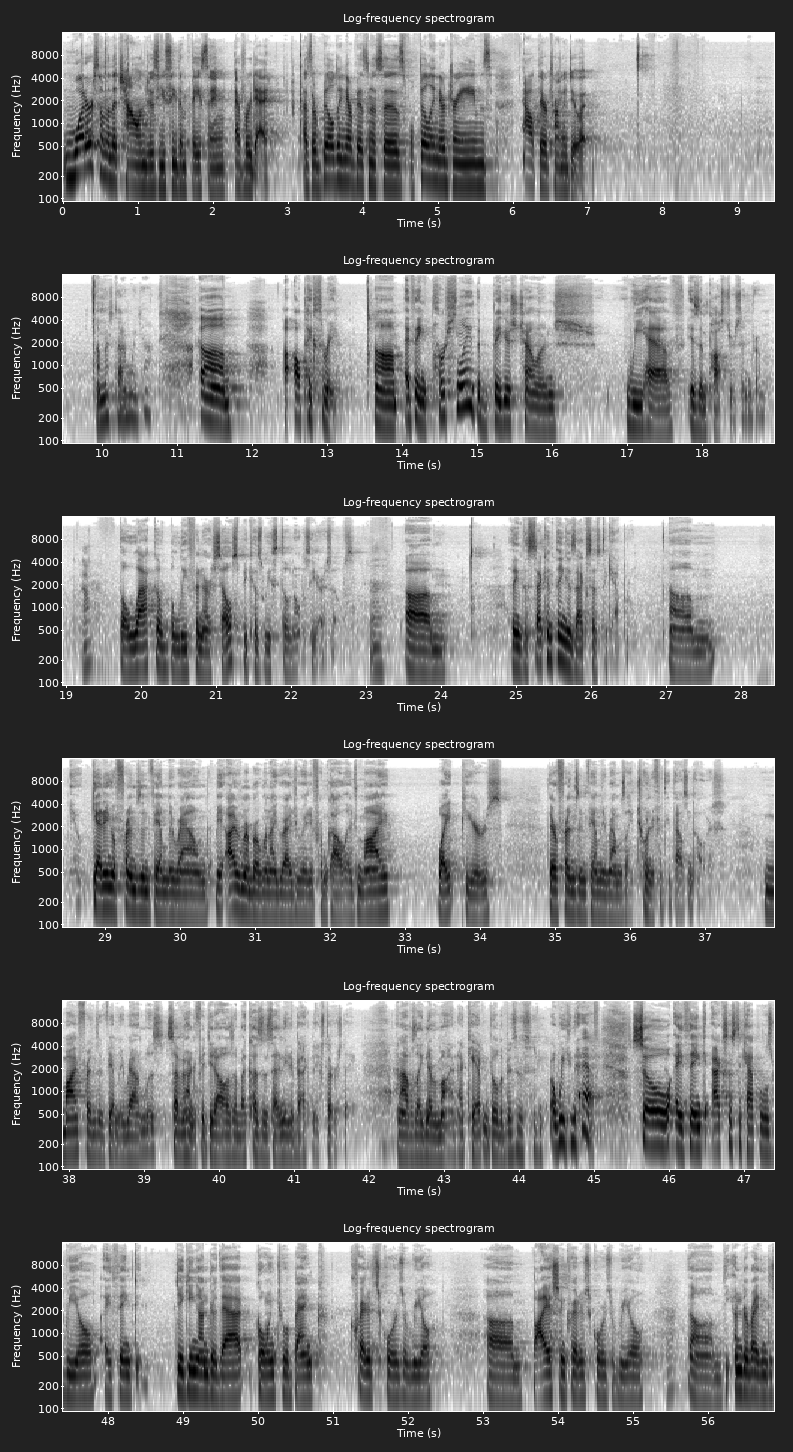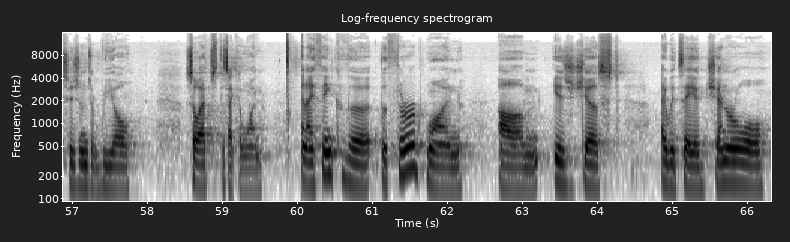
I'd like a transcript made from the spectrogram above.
What are some of the challenges you see them facing every day as they're building their businesses, fulfilling their dreams, out there trying to do it? How much time we got? Um, I'll pick three. Um, I think personally, the biggest challenge we have is imposter syndrome. Yeah. The lack of belief in ourselves because we still don't see ourselves. Um, I think the second thing is access to capital. Um, you know, getting a friends and family round. I mean, I remember when I graduated from college, my white peers, their friends and family round was like $250,000. My friends and family round was $750, and my cousin said I need it back next Thursday. And I was like, never mind, I can't build a business in a week and a half. So I think access to capital is real. I think digging under that, going to a bank, credit scores are real. Um, bias in credit scores are real. Um, the underwriting decisions are real. So that's the second one. And I think the, the third one um, is just, I would say, a general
